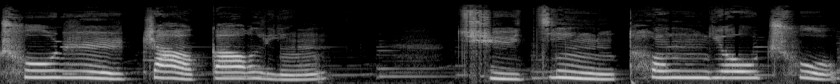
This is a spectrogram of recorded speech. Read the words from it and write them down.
初日照高林。曲径通幽处。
